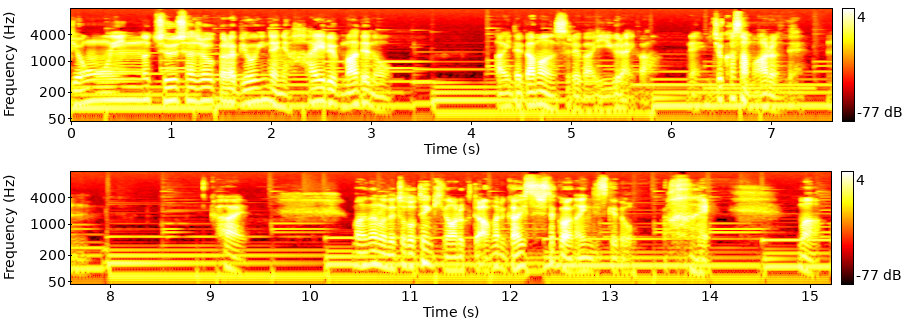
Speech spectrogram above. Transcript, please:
病院の駐車場から病院内に入るまでの間我慢すればいいぐらいか。ね、一応傘もあるんで。うん。はい。まあ、なのでちょっと天気が悪くてあまり外出したくはないんですけど、はい。まあ、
